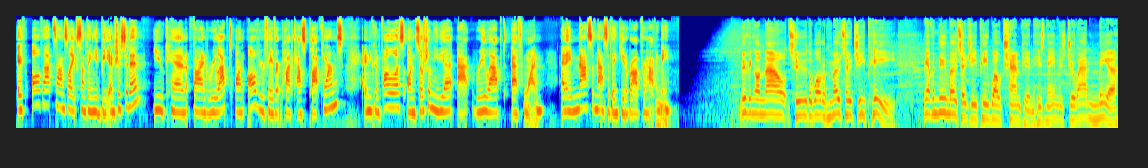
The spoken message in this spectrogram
If all that sounds like something you'd be interested in, you can find Relapped on all of your favorite podcast platforms, and you can follow us on social media at RelappedF1. And a massive, massive thank you to Rob for having me. Moving on now to the world of MotoGP. We have a new MotoGP world champion. His name is Joan Mir.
